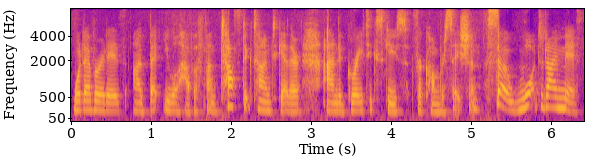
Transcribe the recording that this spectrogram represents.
whatever it is, I bet you will have a fantastic time together and a great excuse for conversation. So what did I miss?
